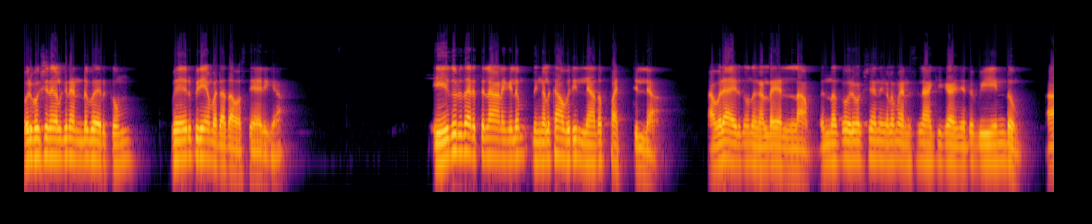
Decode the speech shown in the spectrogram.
ഒരുപക്ഷെ നിങ്ങൾക്ക് രണ്ടുപേർക്കും വേർപിരിയാൻ പറ്റാത്ത അവസ്ഥയായിരിക്കാം. ഏതൊരു തരത്തിലാണെങ്കിലും നിങ്ങൾക്ക് അവരില്ലാതെ പറ്റില്ല. അവരായിരുന്നു നിങ്ങളുടെ എല്ലാം എന്നൊക്കെ ഒരുപക്ഷെ നിങ്ങൾ മനസ്സിലാക്കി കഴിഞ്ഞിട്ട് വീണ്ടും ആ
